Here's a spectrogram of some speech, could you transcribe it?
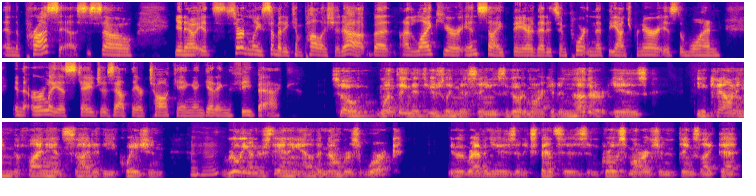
and the process. So, you know, it's certainly somebody can polish it up, but I like your insight there that it's important that the entrepreneur is the one in the earliest stages out there talking and getting the feedback. So, one thing that's usually missing is the go to market. Another is the accounting, the finance side of the equation, mm-hmm. really understanding how the numbers work, you know, revenues and expenses and gross margin and things like that.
